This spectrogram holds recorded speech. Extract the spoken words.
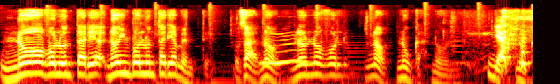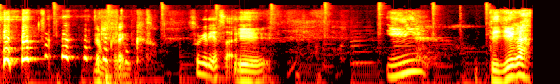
No voluntaria, no involuntariamente. O sea, no, no, no, vol- no, nunca, no, no, Ya, nunca, perfecto. nunca. Eso quería saber. Eh, y te llegas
